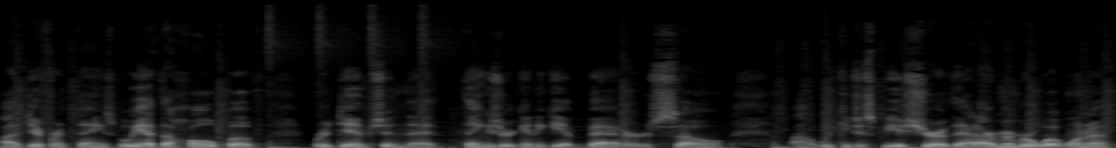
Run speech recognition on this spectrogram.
uh, different things, but we have the hope of redemption that things are going to get better. So uh, we can just be assured of that. I remember what one of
